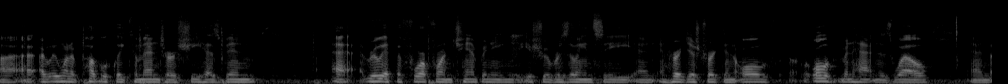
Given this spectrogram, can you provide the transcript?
uh, I, I really want to publicly commend her. She has been really at the forefront championing the issue of resiliency in, in her district and all of, all of Manhattan as well. And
